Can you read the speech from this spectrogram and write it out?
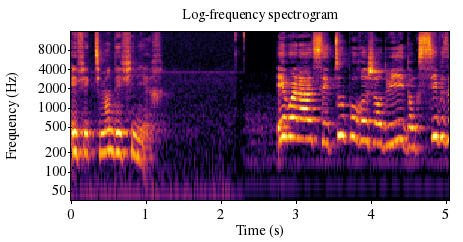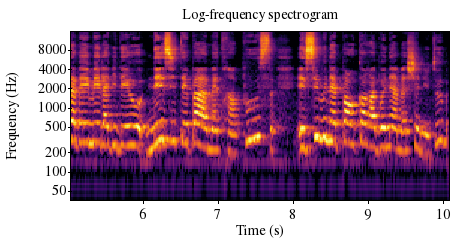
effectivement définir. Et voilà, c'est tout pour aujourd'hui. Donc si vous avez aimé la vidéo, n'hésitez pas à mettre un pouce. Et si vous n'êtes pas encore abonné à ma chaîne YouTube,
